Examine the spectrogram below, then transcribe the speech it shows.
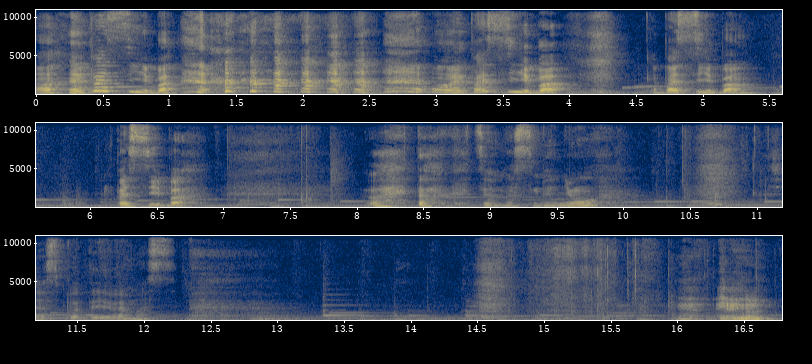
Ой, спасибо. Ой, спасибо. Спасибо. Спасибо. Ой, так, це в нас меню. Зараз подивимось.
